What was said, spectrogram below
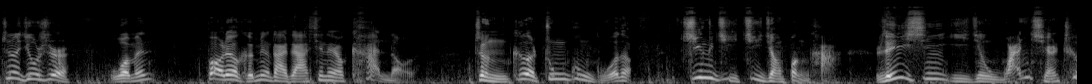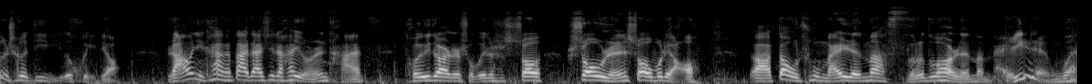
这就是我们爆料革命，大家现在要看到的，整个中共国的经济即将崩塌，人心已经完全彻彻底底的毁掉。然后你看看，大家现在还有人谈头一段的所谓的是烧烧人烧不了啊，到处埋人嘛，死了多少人嘛，没人问。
